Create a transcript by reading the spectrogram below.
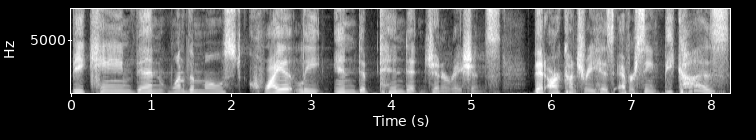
became then one of the most quietly independent generations that our country has ever seen because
